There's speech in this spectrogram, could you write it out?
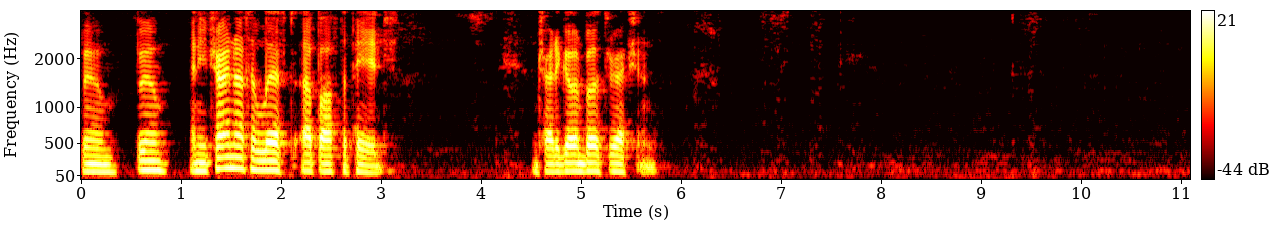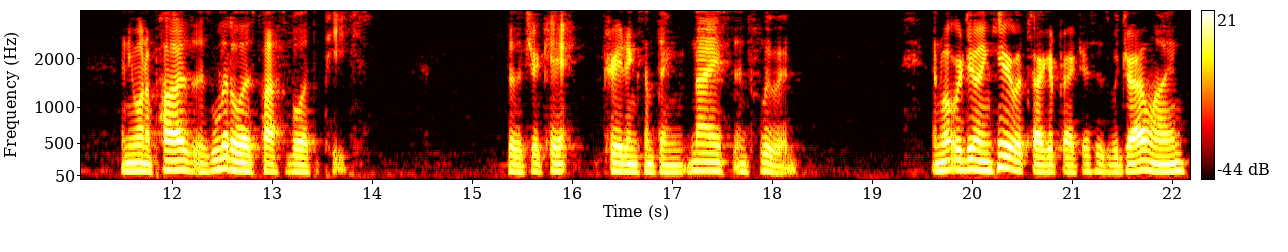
boom, boom. And you try not to lift up off the page. And try to go in both directions. And you want to pause as little as possible at the peak so that you're creating something nice and fluid. And what we're doing here with target practice is we draw a line,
